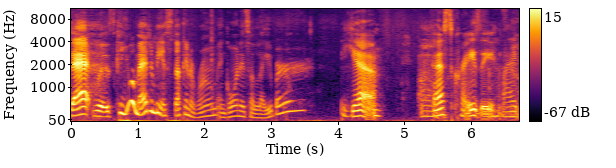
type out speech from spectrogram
That was. Can you imagine being stuck in a room and going into labor? Yeah. Oh, That's crazy. Like,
